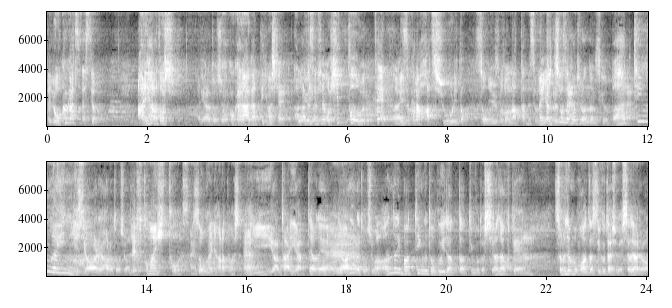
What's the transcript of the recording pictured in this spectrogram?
で6月ですよ。有原投手た有原投手ここから上がってきまして交流戦でもヒットを打って、はい。自ら初勝利ということになったんですよねヤクルト戦。もちろんなんですけどバッティングがいいんですよ有原投手は。レフト前ヒットをですね豪快に放ってましたね。いい当たりやったよね、有原投手があんなにバッティング得意だったっていうことを知らなくて、それでもファンタスティック大賞でしたねあれは。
